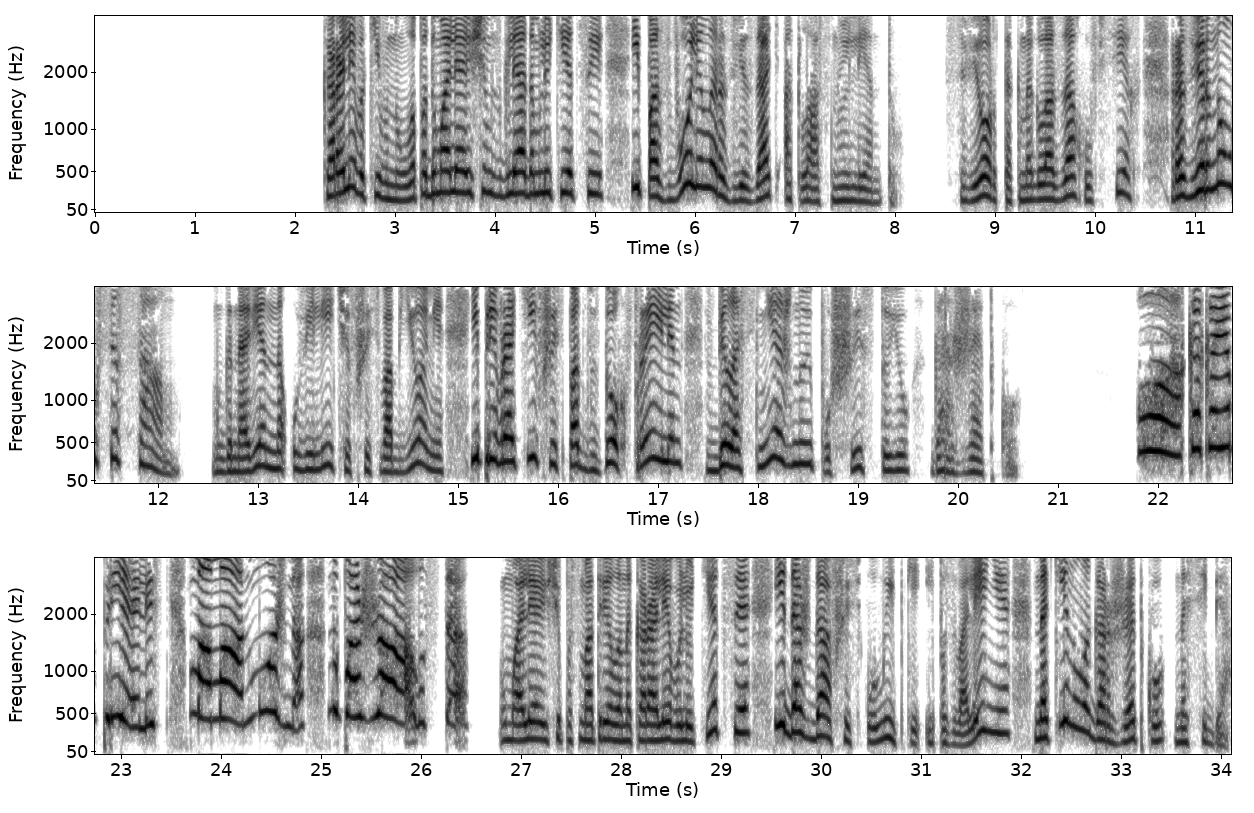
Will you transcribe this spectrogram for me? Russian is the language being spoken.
Королева кивнула под умоляющим взглядом лютеции и позволила развязать атласную ленту. Сверток на глазах у всех развернулся сам, мгновенно увеличившись в объеме и превратившись под вздох фрейлин в белоснежную пушистую горжетку. «О, какая прелесть! Маман, можно? Ну, пожалуйста!» Умоляюще посмотрела на королеву Лютеция и, дождавшись улыбки и позволения, накинула горжетку на себя.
